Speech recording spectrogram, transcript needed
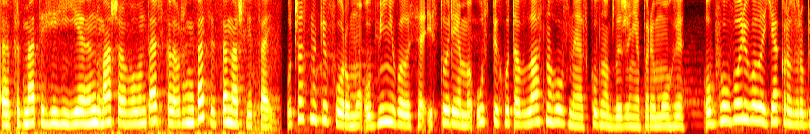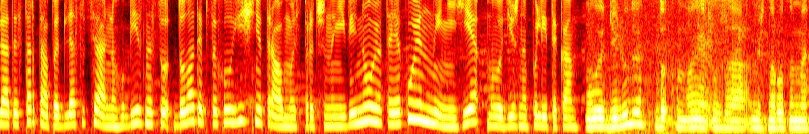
е, предмети гігієни. Ну, Наша волонтерська організація це наш ліцей. Учасники форуму обмінювалися історіями успіху та власного внеску в наближення перемоги. Обговорювали, як розробляти стартапи для соціального бізнесу, долати психологічні травми, спричинені війною, та якою нині є молодіжна політика. Молоді люди, до- ми за міжнародними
